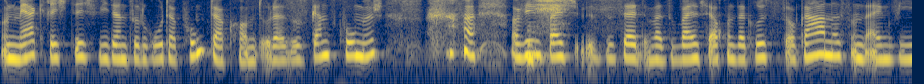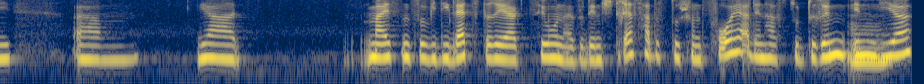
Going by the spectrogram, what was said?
und merke richtig, wie dann so ein roter Punkt da kommt oder so. ist ganz komisch. auf jeden Fall ist es halt immer so, weil es ja auch unser größtes Organ ist und irgendwie, ähm, ja, meistens so wie die letzte Reaktion. Also den Stress hattest du schon vorher, den hast du drin mhm. in dir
